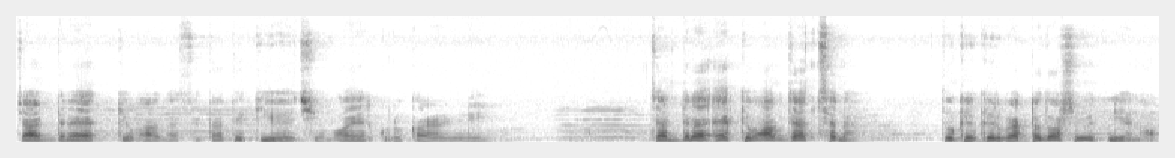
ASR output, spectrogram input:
চার দ্বারা এককে ভাগ আছে। তাতে কি হয়েছে? ভয়ের কোনো কারণ নেই। চার দ্বারা এককে ভাগ যাচ্ছে না? তো কী করবে? একটা দশমিক নিয়ে নাও।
